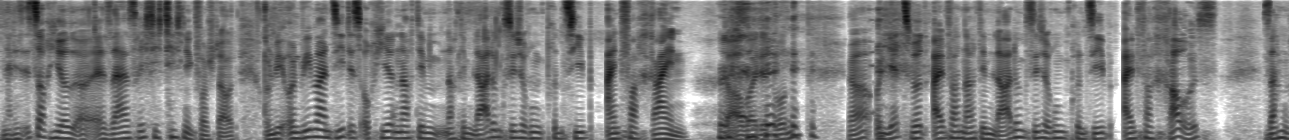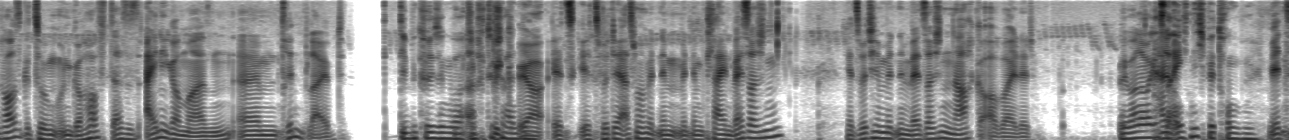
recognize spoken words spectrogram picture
Na, das ist auch hier, äh, da ist richtig Technik verstaut. Und wie, und wie man sieht, ist auch hier nach dem, nach dem Ladungssicherungsprinzip einfach rein gearbeitet worden. Ja, und jetzt wird einfach nach dem Ladungssicherungsprinzip einfach raus, Sachen rausgezogen und gehofft, dass es einigermaßen ähm, drin bleibt. Die Begrüßung war, ach du Schande. Ja, jetzt, jetzt wird ja erstmal mit einem mit kleinen Wässerchen, jetzt wird hier mit einem Wässerchen nachgearbeitet. Wir waren aber gestern Hallo. eigentlich nicht betrunken. Jetzt,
